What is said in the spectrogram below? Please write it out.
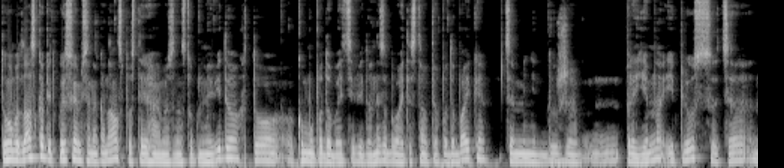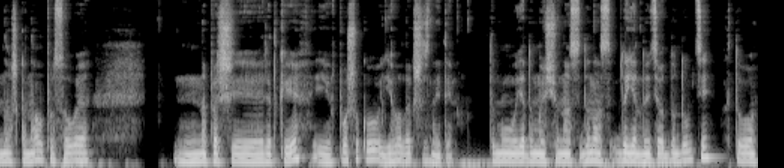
Тому, будь ласка, підписуємося на канал, спостерігаємо за наступними відео. Хто кому подобається відео, не забувайте ставити вподобайки. Це мені дуже приємно. І плюс це наш канал просовує на перші рядки, і в пошуку його легше знайти. Тому я думаю, що нас, до нас доєднуються однодумці, хто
